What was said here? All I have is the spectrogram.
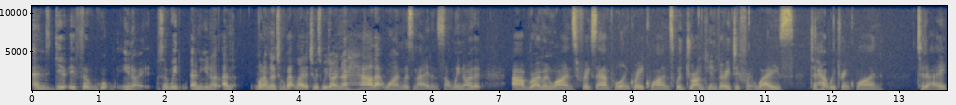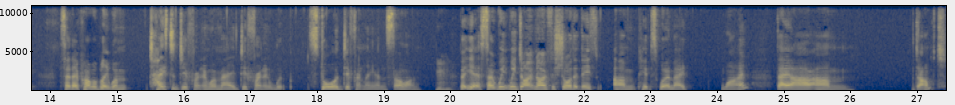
and if the, you know, so we, and you know, and what I'm going to talk about later too is we don't know how that wine was made and so on. We know that uh, Roman wines, for example, and Greek wines were drunk in very different ways to how we drink wine today. So they probably were tasted different and were made different and were stored differently and so on. But yeah, so we, we don't know for sure that these um, pips were made wine. They are um, dumped.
